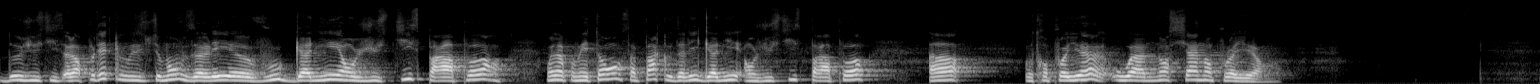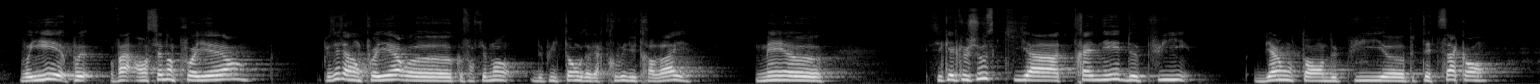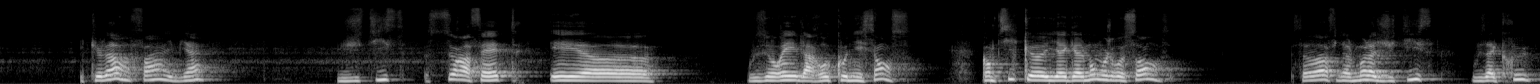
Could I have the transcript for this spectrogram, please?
de justice. Alors peut-être que justement vous allez vous gagner en justice par rapport moi, dans premier temps, ça me paraît que vous allez gagner en justice par rapport à votre employeur ou à un ancien employeur. Vous voyez, enfin, ancien employeur, peut-être un employeur euh, que forcément, depuis le temps, vous avez retrouvé du travail, mais euh, c'est quelque chose qui a traîné depuis bien longtemps, depuis euh, peut-être 5 ans. Et que là, enfin, eh bien, justice sera faite et euh, vous aurez la reconnaissance. Comme si qu'il y a également, moi je ressens, ça va finalement la justice vous a cru,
